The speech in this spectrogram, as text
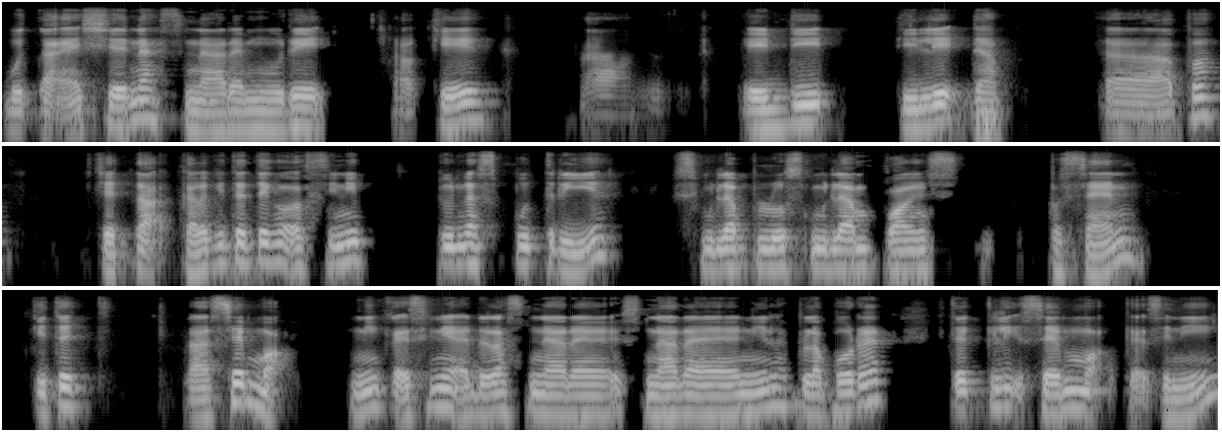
butang action lah, senarai murid. Okey. Uh, edit, delete dah uh, apa, cetak. Kalau kita tengok sini, tunas puteri ya, 99% kita uh, semak. Ni kat sini adalah senarai senarai ni lah pelaporan. Kita klik semak kat sini.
